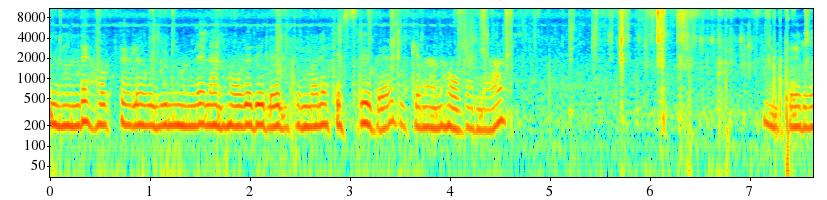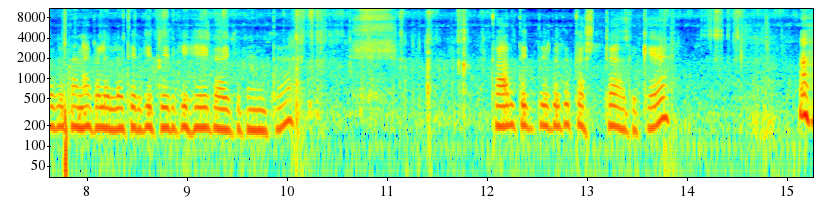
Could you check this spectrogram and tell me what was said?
ಇನ್ನು ಮುಂದೆ ಹೋಗ್ತಾಳೆ ಇನ್ನು ಮುಂದೆ ನಾನು ಹೋಗೋದಿಲ್ಲ. ಇಲ್ಲಿ ತುಂಬಾ ಕೆಸರಿದೆ. ಅದಕ್ಕೆ ನಾನು ಹೋಗಲ್ಲ. ನೋಡ್ತಾ ಇರ್ಬೋದು, ದನಗಳೆಲ್ಲ ತಿರುಗಿ ತಿರುಗಿ ಹೇಗಾಗಿದೆ ಅಂತ. ಕಾಲು ತೆಗೆದಿಡೋದು ಕಷ್ಟ ಅದಕ್ಕೆ. ಹಾಂ,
